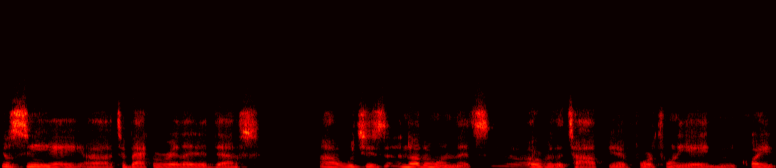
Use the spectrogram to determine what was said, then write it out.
you'll see a uh, tobacco-related deaths uh, which is another one that's over the top, you know, 428 and quite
